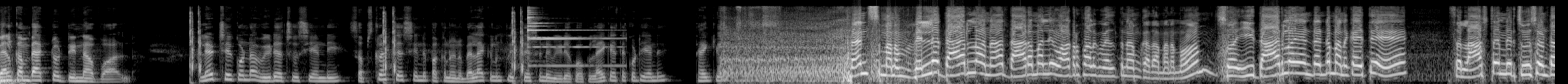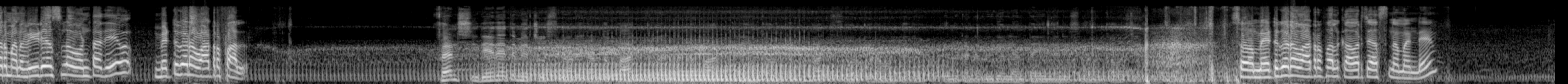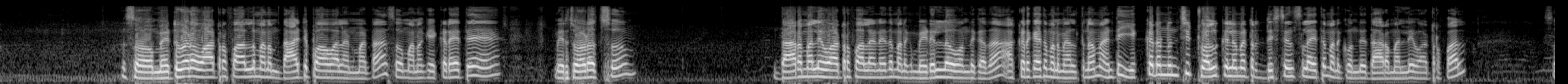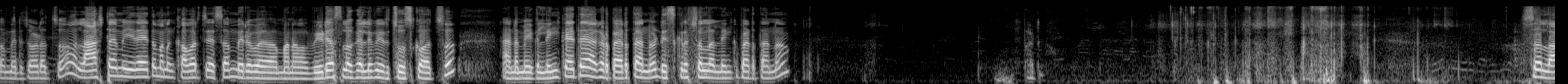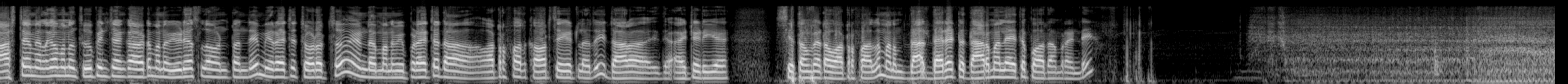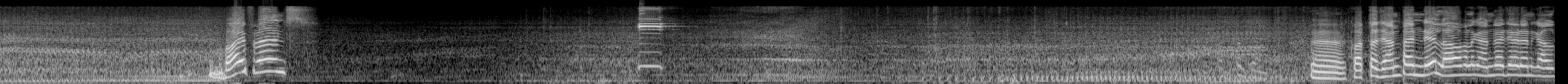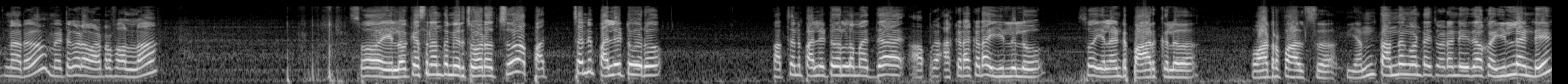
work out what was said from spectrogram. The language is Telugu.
Welcome back to dinner world late చేయకుండా వీడియో చూసేయండి. సబ్స్క్రైబ్ చేసేయండి. పక్కన బెల్ ఐకన్ క్లిక్ చేసేయండి. వీడియోకి ఒక లైక్ అయితే కొట్టేయండి. థ్యాంక్ యూ ఫ్రెండ్స్ మనం వెళ్ళే దారిలోన దారమల్లి వాటర్ ఫాల్కి వెళ్తున్నాం కదా మనము. సో ఈ దారిలో ఏంటంటే మనకైతే సో లాస్ట్ టైం మీరు చూసి ఉంటారు మన వీడియోస్లో ఉంటది మెట్టుగడ వాటర్ ఫాల్ ఫ్రెండ్స్ ఇదేదైతే మీరు చూస్తున్నారో ఇదంతా పార్ట్ టూ ఎందుకంటే వీడియోలు ఎంత అయిందనేసి మనం కవర్ చేస్తాం so Mettuguda water fall cover చేస్తున్నామండి. సో మెట్టుగూడ వాటర్ ఫాల్ మనం దాటిపోవాలన్నమాట. సో మనకి ఎక్కడైతే మీరు చూడొచ్చు దారమల్లి వాటర్ ఫాల్ అనేది మనకి మిడిల్లో ఉంది కదా అక్కడికైతే మనం వెళ్తున్నాం. అంటే ఇక్కడ నుంచి ట్వెల్వ్ కిలోమీటర్ డిస్టెన్స్లో అయితే మనకు ఉంది దారమల్లి వాటర్ ఫాల్ సో మీరు చూడొచ్చు. లాస్ట్ టైం ఇదైతే మనం కవర్ చేసాం. మీరు మన వీడియోస్లోకి వెళ్ళి మీరు చూసుకోవచ్చు. అండ్ మీకు లింక్ అయితే అక్కడ పెడతాను. డిస్క్రిప్షన్లో లింక్ పెడతాను. సో లాస్ట్ టైం ఎలాగో మనం చూపించాం కాబట్టి మన వీడియోస్లో ఉంటుంది. మీరైతే చూడొచ్చు. అండ్ మనం ఇప్పుడైతే వాటర్ ఫాల్ కవర్ చేయట్లేదు. ఈ ఇది ఐటీడీఏ సీతంపేట వాటర్ ఫాల్ మనం డైరెక్ట్ దారమల్లి అయితే పోదాం రండి. బాయ్ ఫ్రెండ్స్ కొత్త జంట అండి. లోపలికి ఎంజాయ్ చేయడానికి వెళ్తున్నారు. మెట్టుగడ వాటర్ ఫాల్లో. సో ఈ లొకేషన్ అంతా మీరు చూడొచ్చు. పచ్చని పల్లెటూరు. పచ్చని పల్లెటూరుల మధ్య అక్కడక్కడ ఇల్లులు. సో ఇలాంటి పార్కులు వాటర్ ఫాల్స్ ఎంత అందంగా ఉంటాయి చూడండి. ఇది ఒక ఇల్లు అండి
